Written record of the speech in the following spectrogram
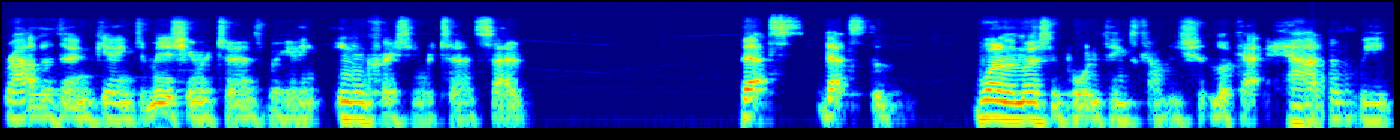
Rather than getting diminishing returns, we're getting increasing returns. So that's that's the one of the most important things companies should look at. How do we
